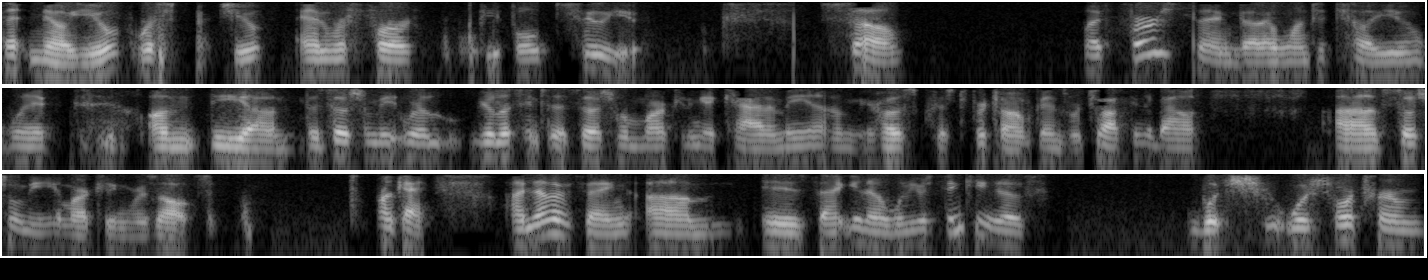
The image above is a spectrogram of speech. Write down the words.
that know you, respect you, and refer people to you. So, my first thing that I want to tell you when it, on the um, the social media, you're listening to the Social Marketing Academy. I'm your host, Christopher Tompkins. We're talking about uh, social media marketing results. Okay. Another thing um, is that you know when you're thinking of what, sh- what short-term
